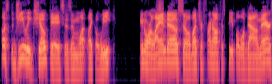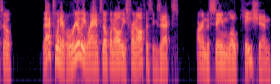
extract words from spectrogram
plus the G League showcase is in what like a week in Orlando, so a bunch of front office people will down there. So that's when it really ramps up when all these front office execs are in the same location.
